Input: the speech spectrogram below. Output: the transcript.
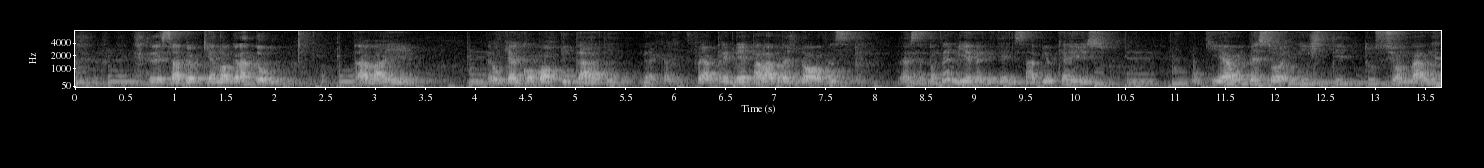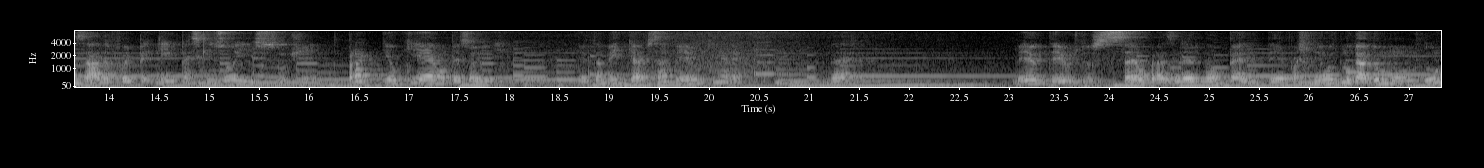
querer saber o que é logradouro. Tava aí né, o que é comorbidade, né, que a gente foi aprender palavras novas nessa pandemia, né? ninguém sabia o que é isso. O que é uma pessoa institucionalizada? Foi quem pesquisou isso, gente? Para que o que é uma pessoa? Eu também quero saber o que é, né? Meu Deus do céu, o brasileiro não perde tempo. Acho que nem outro lugar do mundo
